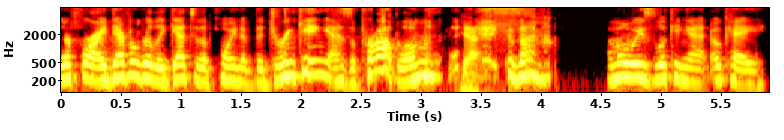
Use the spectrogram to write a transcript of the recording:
therefore, I never really get to the point of the drinking as a problem. Yes. Because I'm I'm always looking at okay,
